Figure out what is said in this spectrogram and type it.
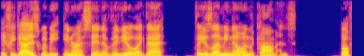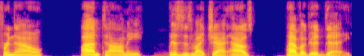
if you guys would be interested in a video like that, please let me know in the comments. But for now, I'm Tommy. This is my chat house. Have a good day.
